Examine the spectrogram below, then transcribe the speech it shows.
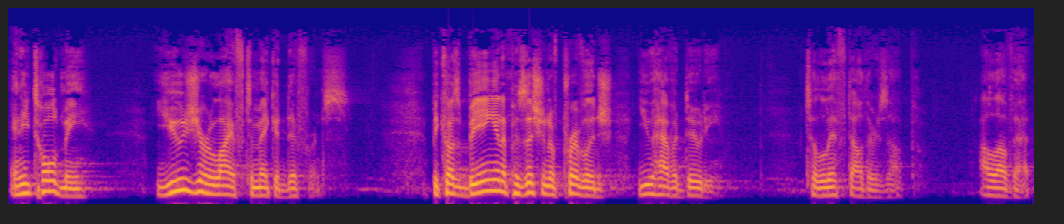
And he told me, use your life to make a difference. Because being in a position of privilege, you have a duty to lift others up. I love that.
